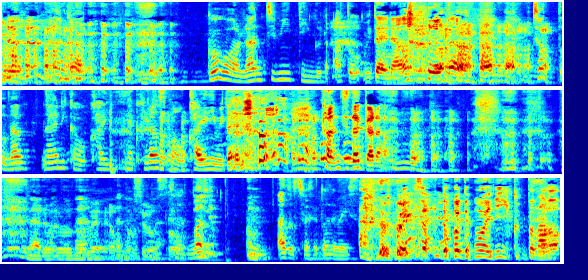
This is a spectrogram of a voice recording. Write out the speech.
のなんか午後はランチミーティングの後みたいな。なんかちょっと何何かを買いなんかフランスパンを買いにみたいな。感じだから。なるほどね。面白そう。そうまあうん。あとすいませんどうでもいいです。上さんどうでもいいことの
